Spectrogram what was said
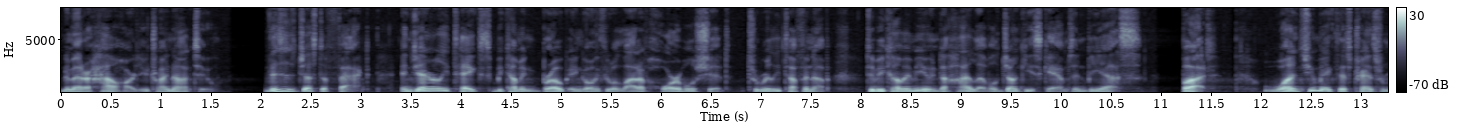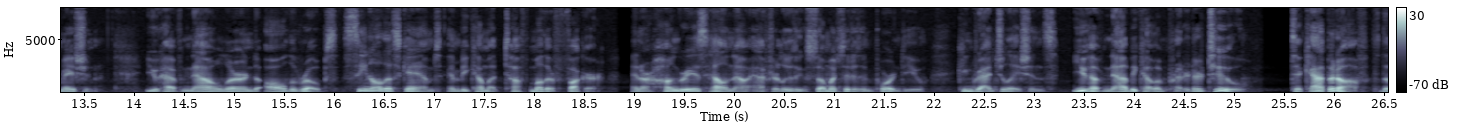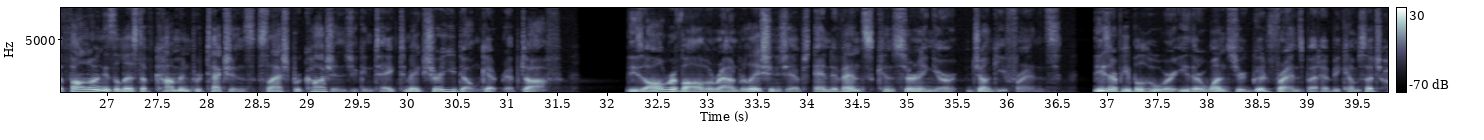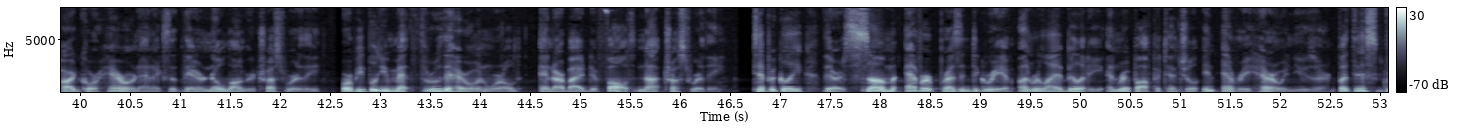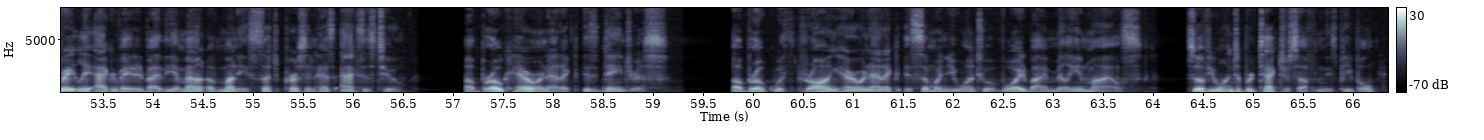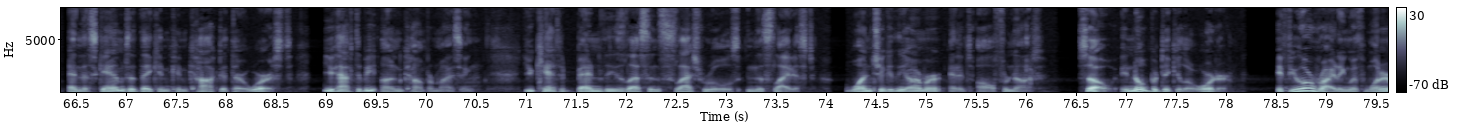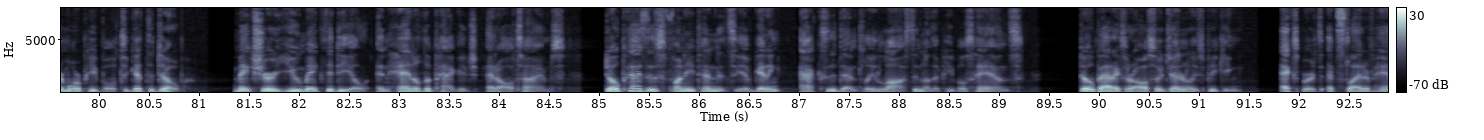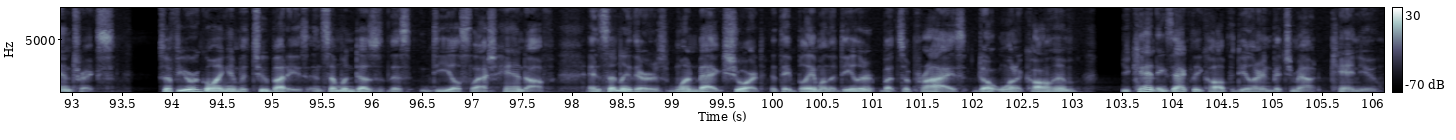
no matter how hard you try not to. This is just a fact, and generally takes becoming broke and going through a lot of horrible shit to really toughen up to become immune to high level junkie scams and BS. But once you make this transformation, you have now learned all the ropes, seen all the scams, and become a tough motherfucker, and are hungry as hell now after losing so much that is important to you. Congratulations. You have now become a predator too. To cap it off, the following is a list of common protections slash precautions you can take to make sure you don't get ripped off. These all revolve around relationships and events concerning your junkie friends. These are people who were either once your good friends but have become such hardcore heroin addicts that they are no longer trustworthy, or people you met through the heroin world and are by default not trustworthy. Typically, there is some ever present degree of unreliability and ripoff potential in every heroin user, but this greatly aggravated by the amount of money such person has access to. A broke heroin addict is dangerous. A broke withdrawing heroin addict is someone you want to avoid by a million miles. So if you want to protect yourself from these people and the scams that they can concoct at their worst, you have to be uncompromising. You can't bend these lessons slash rules in the slightest. One chink in the armor and it's all for naught. So, in no particular order, if you are riding with one or more people to get the dope, make sure you make the deal and handle the package at all times. Dope has this funny tendency of getting accidentally lost in other people's hands. Dope addicts are also, generally speaking, experts at sleight of hand tricks. So if you are going in with two buddies and someone does this deal slash handoff, and suddenly there's one bag short that they blame on the dealer, but surprise, don't want to call him, you can't exactly call up the dealer and bitch him out, can you?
